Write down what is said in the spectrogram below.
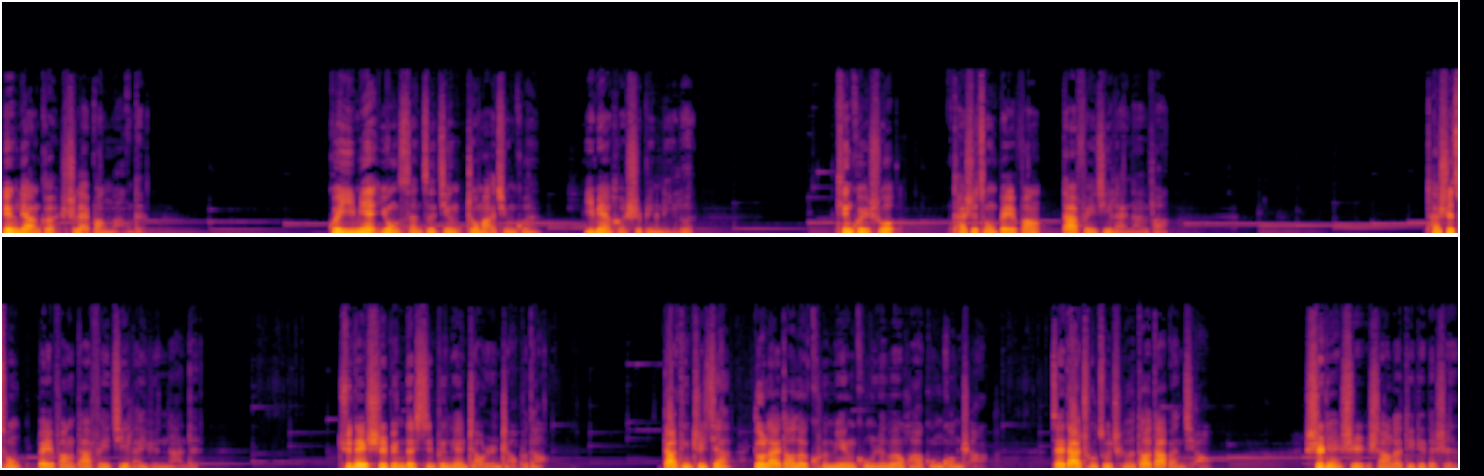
另两个是来帮忙的。鬼一面用《三字经》咒骂军官，一面和士兵理论。听鬼说，他是从北方搭飞机来南方，他是从北方搭飞机来云南的。去那士兵的新兵连找人找不到，打听之下，又来到了昆明工人文化宫广场，再搭出租车到大板桥，十点时上了弟弟的身。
